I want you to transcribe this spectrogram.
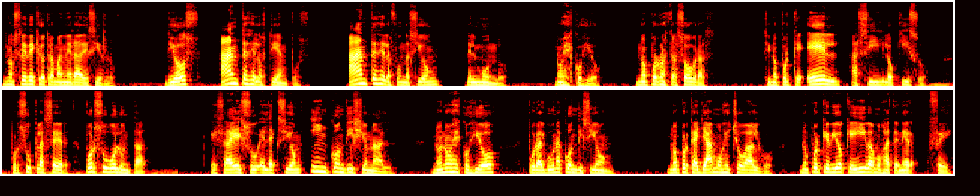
No sé de qué otra manera decirlo. Dios, antes de los tiempos, antes de la fundación del mundo, nos escogió, no por nuestras obras, sino porque Él así lo quiso, por su placer, por su voluntad. Esa es su elección incondicional. No nos escogió por alguna condición, no porque hayamos hecho algo, no porque vio que íbamos a tener fe.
